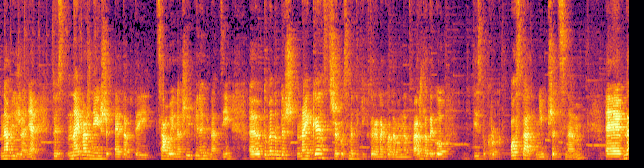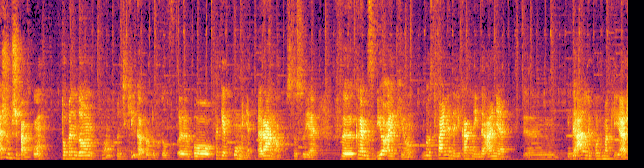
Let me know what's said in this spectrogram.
Nawilżenie To jest najważniejszy etap tej całej naszej pielęgnacji. E, To będą też najgęstsze kosmetyki, które nakładamy na twarz, dlatego jest to krok ostatni przed snem. E, W naszym przypadku to będą, no to będzie kilka produktów, e, bo tak jak u mnie, rano stosuję krem z BioIQ, bo jest fajnie, delikatny, idealnie, idealny pod makijaż.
